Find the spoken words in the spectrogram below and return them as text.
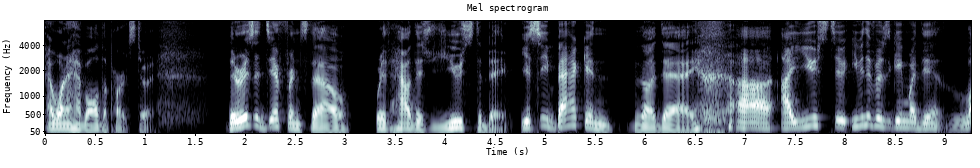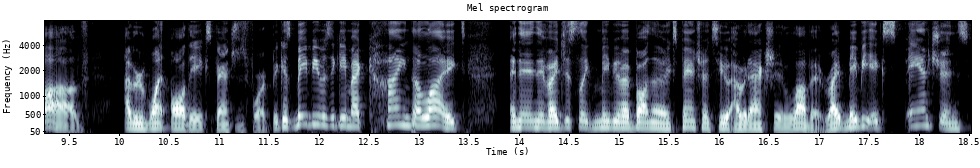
I want to have all the parts to it. There is a difference, though, with how this used to be. You see, back in the day, uh, I used to, even if it was a game I didn't love, I would want all the expansions for it because maybe it was a game I kind of liked. And then if I just like, maybe if I bought another expansion or two, I would actually love it, right? Maybe expansions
